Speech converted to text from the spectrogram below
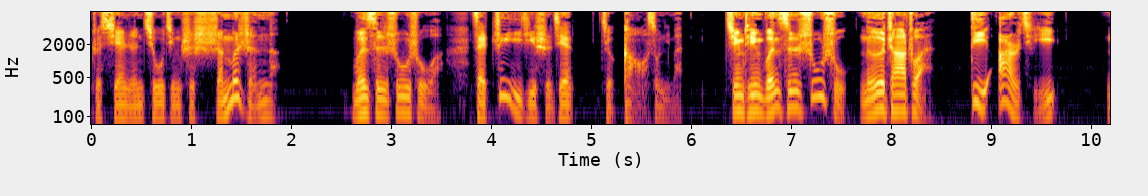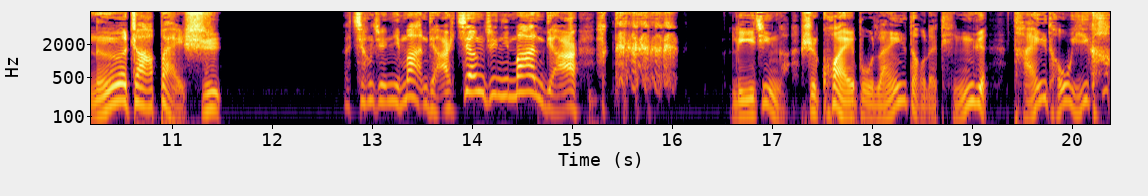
这仙人究竟是什么人呢？文森叔叔啊，在这一集时间就告诉你们，请听文森叔叔《哪吒传》第二集《哪吒拜师》。将军，你慢点儿！将军，你慢点儿！李靖啊，是快步来到了庭院，抬头一看，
